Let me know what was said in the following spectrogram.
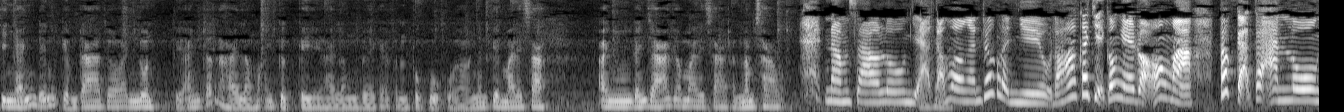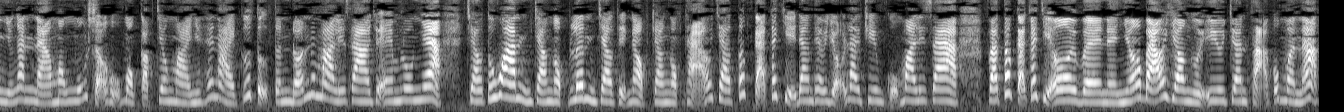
chi nhánh đến kiểm tra cho anh luôn. Thì anh rất là hài lòng anh cực kỳ hài lòng về cái phần phục vụ của nhân viên Malaysia anh đánh giá cho Malaysia là 5 sao năm sao luôn dạ cảm ơn anh rất là nhiều. Đó các chị có nghe rõ không mà? Tất cả các anh luôn những anh nào mong muốn sở hữu một cặp chân mày như thế này cứ tự tin đến với Malisa cho em luôn nha. Chào Tú Anh chào Ngọc Linh chào Thị Ngọc chào Ngọc Thảo chào tất cả các chị đang theo dõi livestream của Malisa và tất cả các chị ơi về nè nhớ báo cho người yêu cho anh Phả của mình á.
